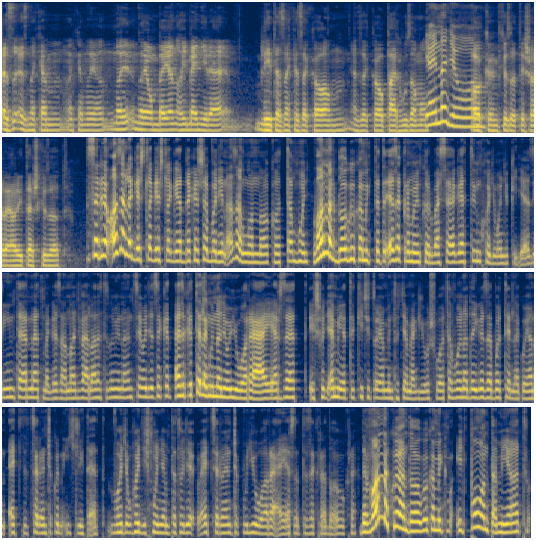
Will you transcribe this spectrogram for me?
Ez, ez nekem, nekem nagyon, nagyon bejön, hogy mennyire léteznek ezek a, ezek a párhuzamok Jaj, nagyon. a könyv között és a realitás között. Szerintem az a leges-leges legérdekesebb, vagy én azon gondolkodtam, hogy vannak dolgok, amik, tehát ezekről, amikor beszélgettünk, hogy mondjuk így az internet, meg ez a nagyvállalati dominancia, hogy ezeket, ezeket tényleg úgy nagyon jól ráérzett, és hogy emiatt egy kicsit olyan, mintha megjósolta volna, de igazából tényleg olyan egyszerűen csak olyan ihletett, vagy hogy is mondjam, tehát hogy egyszerűen csak úgy jól ráérzett ezekre a dolgokra. De vannak olyan dolgok, amik így pont amiatt,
